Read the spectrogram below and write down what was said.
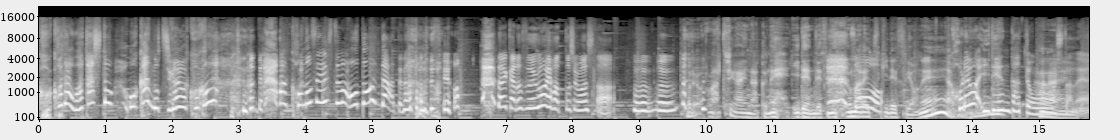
ここだ私とおかんの違いはここだってなってあこの性質はおとんだってなったんですよ。だからすごいハッとしましたうんうん。それは間違いなくね遺伝ですね。生まれつきですよね。ね。これは遺伝だって思いましたね、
